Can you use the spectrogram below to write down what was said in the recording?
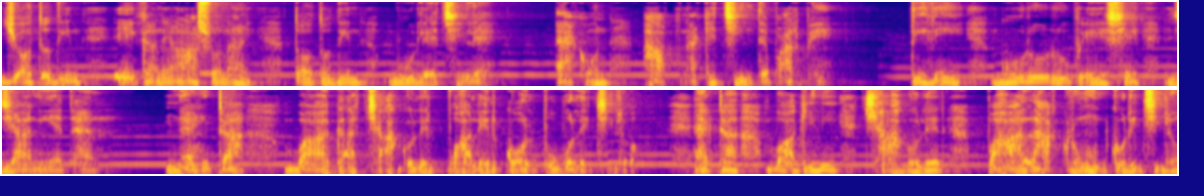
যতদিন এখানে আসো নাই, ততদিন ভুলেছিলে এখন আপনাকে চিনতে পারবে। তিনি গুরু রূপে এসে জানিয়ে দেন, ন্যাংটা বাঘ আর ছাগলের পালের গল্প বলেছিল। একটা বাঘিনী ছাগলের পাল আক্রমণ করেছিল।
